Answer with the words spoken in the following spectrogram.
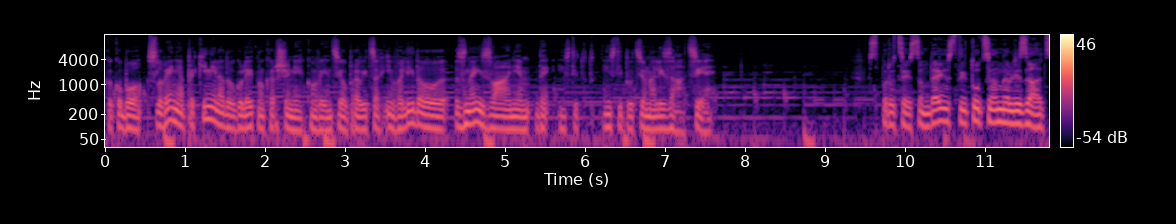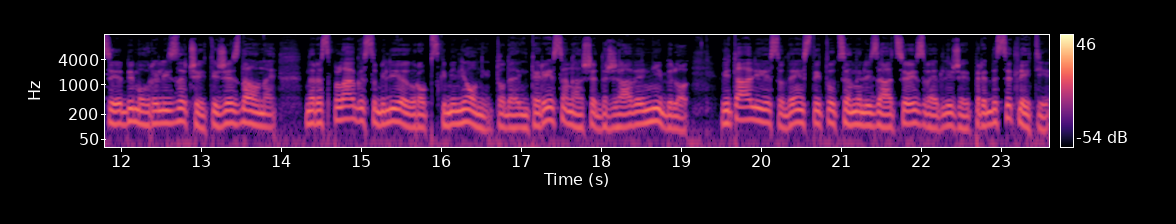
Kako bo Slovenija prekinila dolgoletno kršenje konvencije o pravicah invalidov z neizvajanjem deinstitucionalizacije? S procesom deinstitucionalizacije bi morali začeti že zdavnaj. Na razpolago so bili evropski milijoni, to da interesa naše države ni bilo. V Italiji so deinstitucionalizacijo izvedli že pred desetletji.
